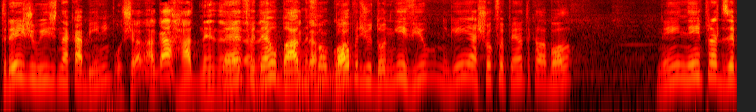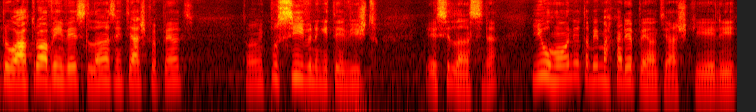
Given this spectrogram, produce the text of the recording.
Três juízes na cabine. Puxa, agarrado, né? É, verdade, foi né? derrubado, né? Foi um derrubado. golpe de judô, ninguém viu, ninguém achou que foi pênalti aquela bola. Nem, nem para dizer pro árbitro, ó, vem ver esse lance, a gente acha que foi pênalti. Então é impossível ninguém ter visto esse lance, né? E o Rony eu também marcaria pênalti, acho que ele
